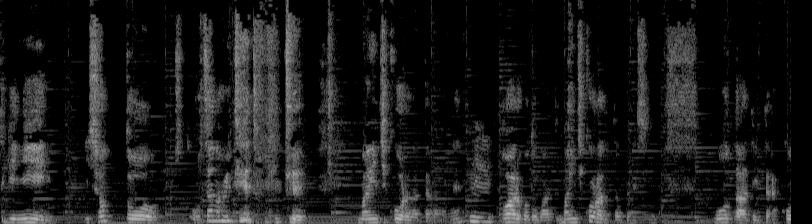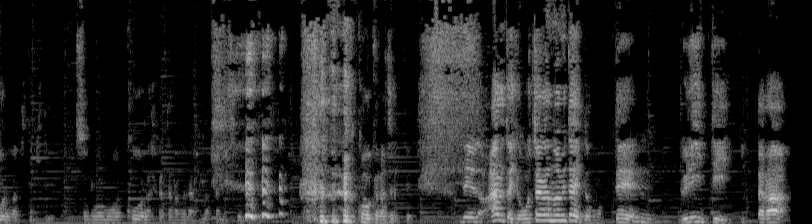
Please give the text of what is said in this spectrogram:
た時に、ちょっと、ちょっとお茶飲みてえと思って、毎日コーラだったからね。うん。とあることがあって、毎日コーラだったんですよ。ウォーターって言ったらコーラが出てきて、そのままコーラしか頼めなくなったんですけど、怖くなっちゃって。で、ある時お茶が飲みたいと思って、グリーンティー行ったら、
